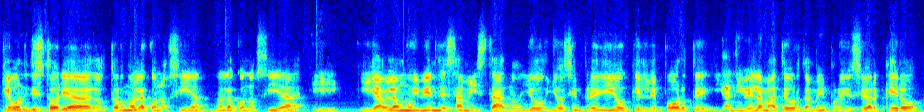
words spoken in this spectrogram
Qué, bonita historia, doctor, no la conocía, no la conocía y, y, habla muy bien de esa amistad, ¿no? Yo, yo siempre digo que el deporte, y a nivel amateur también, porque yo soy arquero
